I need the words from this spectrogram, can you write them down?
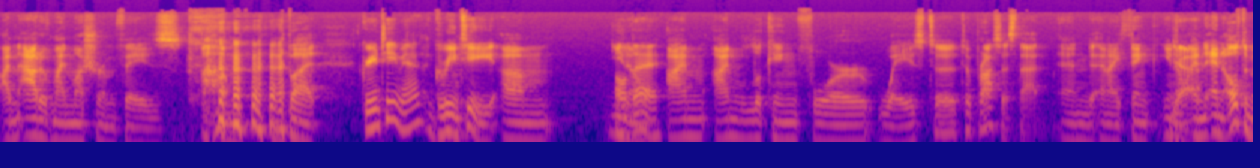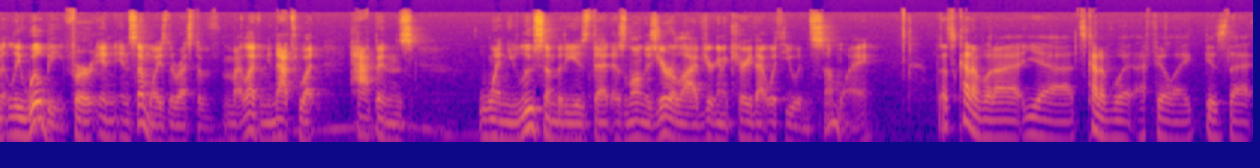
i'm out of my mushroom phase um, but Green tea, man. green tea um you All know day. i'm i'm looking for ways to to process that and and i think you know Yeah. and and ultimately will be for in in some ways the rest of my life i mean that's what happens when you lose somebody is that as long as you're alive you're going to carry that with you in some way That's kind of what I yeah, it's kind of what I feel like is that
